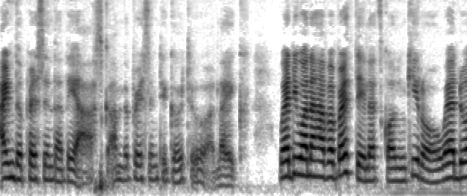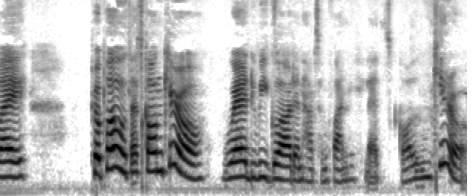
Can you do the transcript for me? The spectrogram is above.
I'm the person that they ask. I'm the person to go to. Like, where do you want to have a birthday? Let's call him Kiro. Where do I propose? Let's call him Kiro. Where do we go out and have some fun? Let's call him Kiro.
